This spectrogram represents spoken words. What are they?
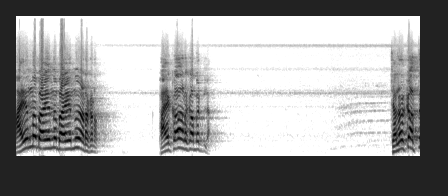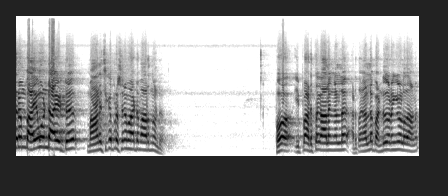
ഭയന്ന് ഭയന്ന് ഭയന്ന് നടക്കണം. ഭയക്കാതെ നടക്കാൻ പറ്റില്ല. ചിലർക്ക് അത്തരം ഭയമുണ്ടായിട്ട് മാനസിക പ്രശ്നമായിട്ട് മാറുന്നുണ്ട്. ഇപ്പോൾ ഇപ്പോൾ അടുത്ത കാലങ്ങളിൽ അടുത്ത കാലത്ത് പണ്ട് തുടങ്ങിയുള്ളതാണ്.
